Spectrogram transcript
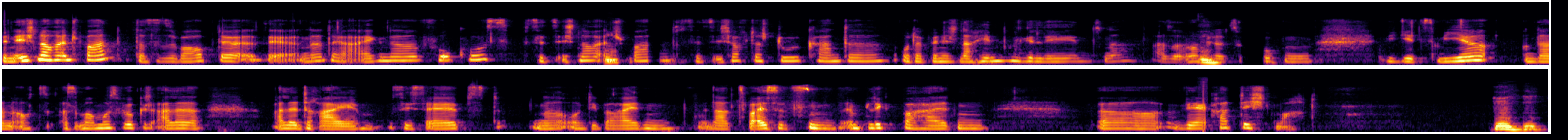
bin ich noch entspannt? Das ist überhaupt der, der, ne, der eigene Fokus. Sitze ich noch entspannt? Sitze ich auf der Stuhlkante oder bin ich nach hinten gelehnt? Ne? Also immer Mhm. wieder zu gucken, wie geht's mir? Und dann auch, zu, also man muss wirklich alle, alle drei, sich selbst ne, und die beiden, wenn da zwei sitzen, im Blick behalten, äh, wer gerade dicht macht. Mhm.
